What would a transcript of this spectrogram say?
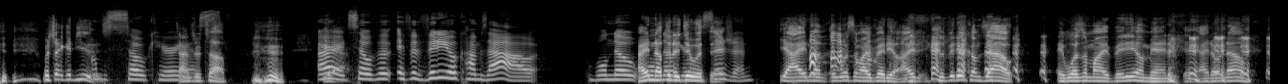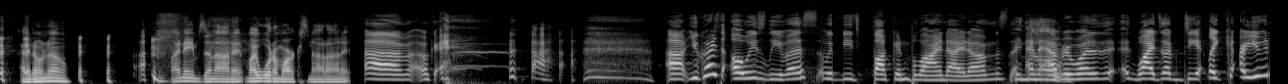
which I could use. I'm so curious. Times are tough. All Yeah. right. So if a, if a video comes out, we'll know. I had we'll nothing to do with it. decision. Yeah, I know it wasn't my video. I the video comes out. It wasn't my video, man. I don't know. I don't know. My name's not on it. My watermark's not on it. Um. Okay. Uh, you guys always leave us with these fucking blind items, and know. everyone winds up. De- like, are you gonna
